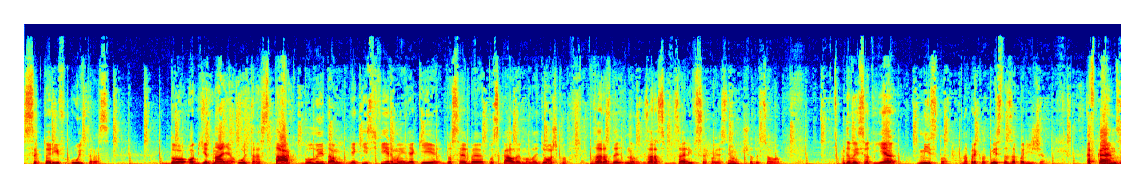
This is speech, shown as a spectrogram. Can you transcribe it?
секторів Ультрас до об'єднання Ультрас. Так, були там якісь фірми, які до себе пускали молодіжку. Зараз ну, зараз взагалі все поясню щодо цього. Дивись, от є місто, наприклад, місто Запоріжжя, ФКМЗ.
